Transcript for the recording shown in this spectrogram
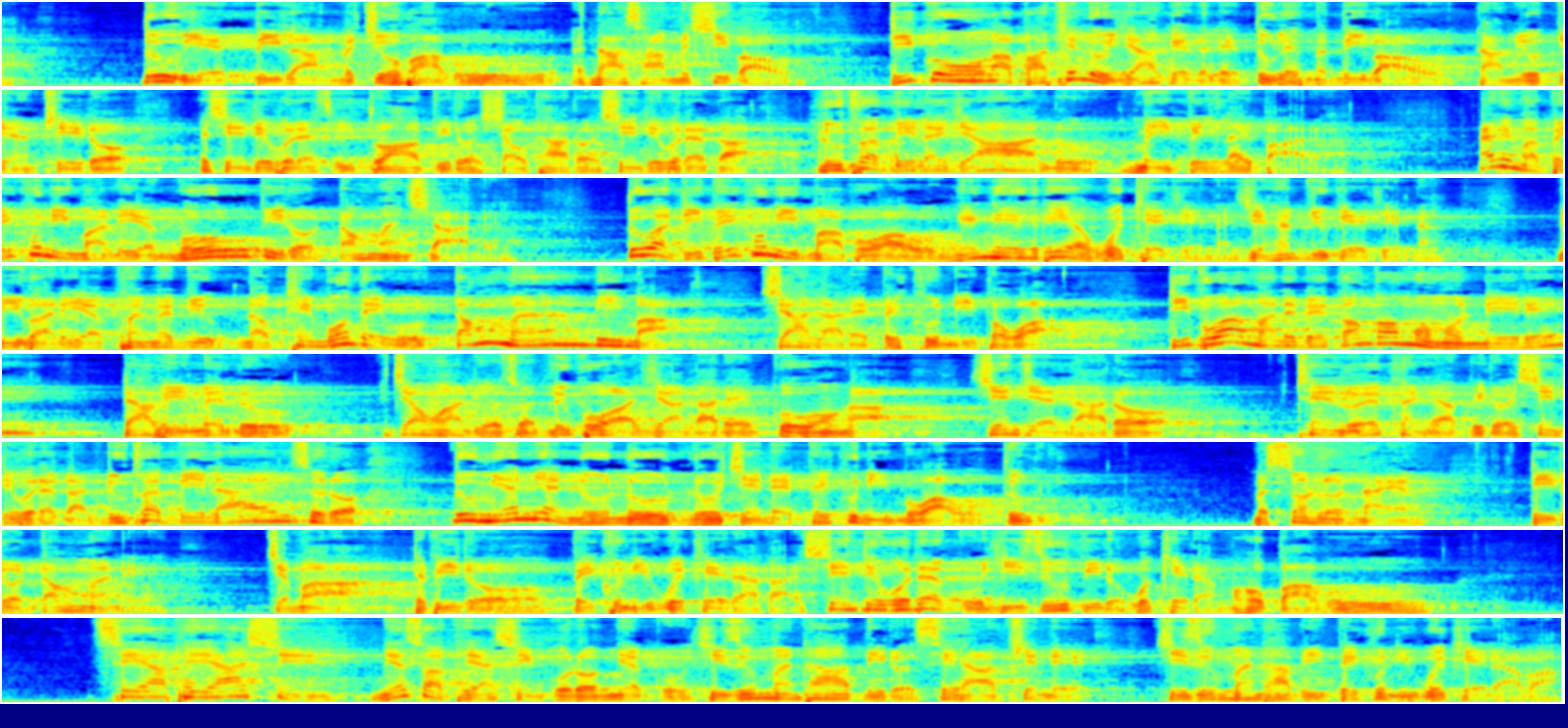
သူ့ရဲ့တီလမကြိုးပါဘူးအနာစာမရှိပါဘူး ဒီကိုဝန်ကဘာဖြစ်လို့ရခဲ့တယ်လဲသူလည်းမသိပါဘူးဒါမျိုးပြန်ဖြေတော့အရှင်ဒေဝရက်စီသွားပြီးတော့လျှောက်ထားတော့အရှင်ဒေဝရက်ကလူထွက်ပေးလိုက်ကြလို့မိန်ပေးလိုက်ပါတယ်အဲ့ဒီမှာဘိက္ခုနီမလေးကငိုးပြီးတော့တောင်းပန်ရှာတယ်သူကဒီဘိက္ခုနီမဘဝကိုငငယ်ကလေးကဝတ်ခဲ့ခြင်းတာယဟန်ပြုခဲ့ခြင်းတာမိဘတွေကခွင့်မပြုနောက်ခင်မွန်းတဲ့ကိုတောင်းပန်ပြီးမှရလာတဲ့ဘိက္ခုနီဘဝဒီဘဝမှာလည်းပဲကောင်းကောင်းမွန်မွန်နေတယ်ဒါပေမဲ့လို့ အကြောင်းအားလျော်ဆိုလူဘဝရလာတဲ့ကိုဝန်ကရင့်ကျက်လာတော့ထင်လွဲခံရပြီးတော့အရှင်ဒေဝရက်ကလူထွက်ပေးလိုက်ဆိုတော့သူမျက်မျက်နိုးနိုးလိုချင်တဲ့ဘိက္ခုနီဘဝကိုသူမစွန့်လွတ်နိုင်အောင်ဒီတော့တောင်းပန်တယ်ကျမတပည့်တော်ဘိက္ခုနီဝတ်ခဲ့တာကအရှင်ဒေဝရက်ကိုရည်စူးပြီးတော့ဝတ်ခဲ့တာမဟုတ်ပါဘူးဆရာဖျားရှင်မြတ်စွာဘုရားရှင်ကိုတော်မြတ်ကိုရည်စူးမှန်းထားပြီးတော့ဆရာဖြစ်နေရည်စူးမှန်းထားပြီးဘိက္ခုနီဝတ်ခဲ့တာပါ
